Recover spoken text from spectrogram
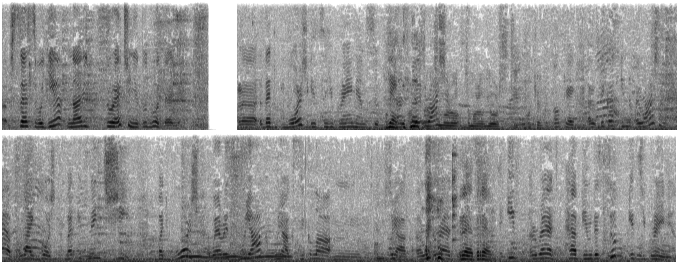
е, все своє навіть в Туреччині тут в готелі. Uh, that borscht is a Ukrainian soup. Yes, And it's not- the Russian Tomorrow, tomorrow yours too, okay? Okay, uh, because in Russian have like borscht, but it's named shi. But borscht, where is buryak, buryak, свекла, mm, Understand. buryak, uh, red. Red, red. If red have in the soup, it's Ukrainian.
